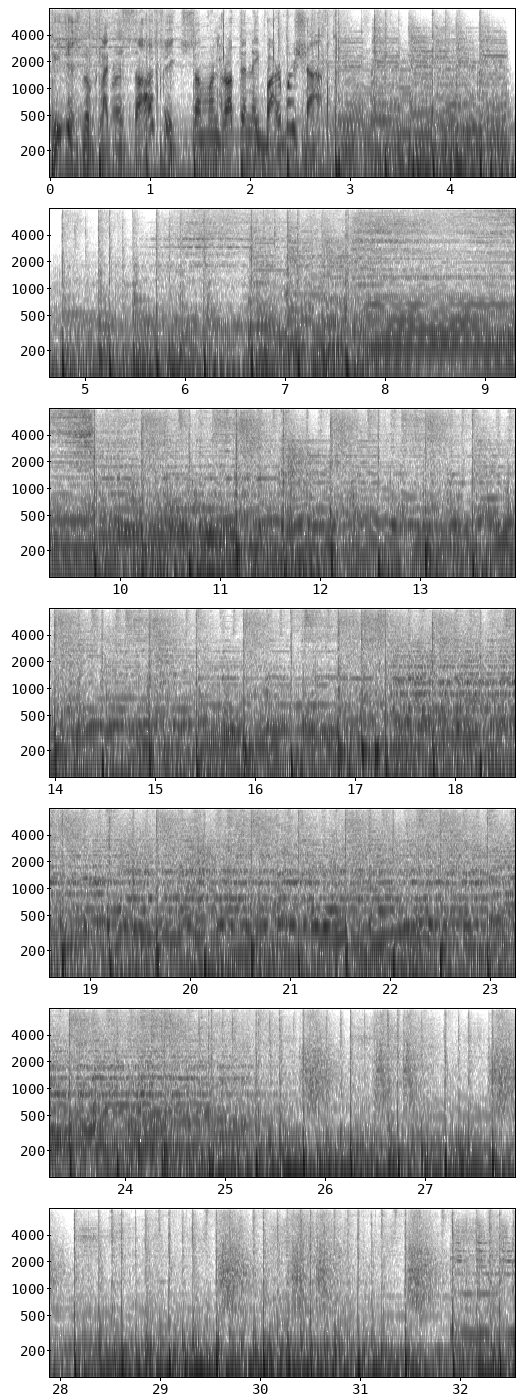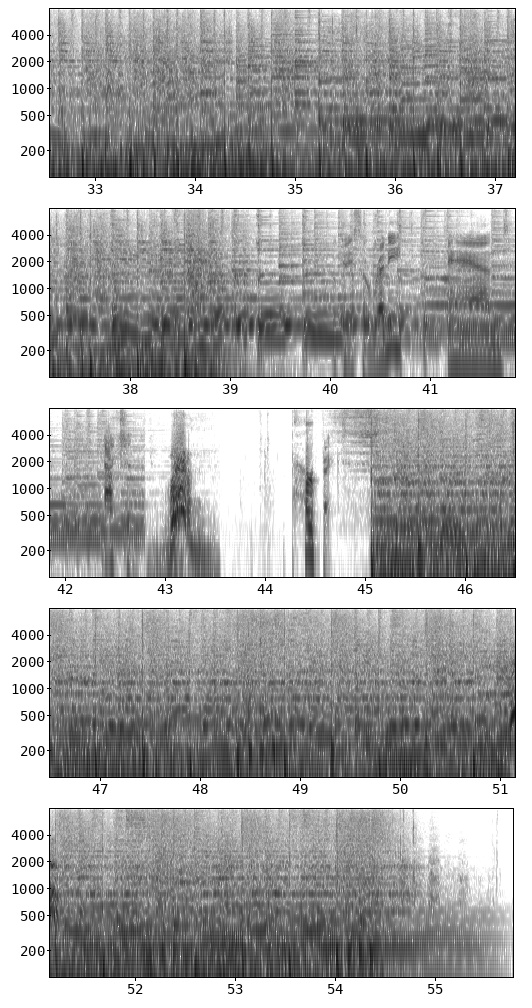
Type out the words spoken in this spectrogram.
He just looks like a sausage someone dropped in a barber shop. Ready and action. Perfect.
